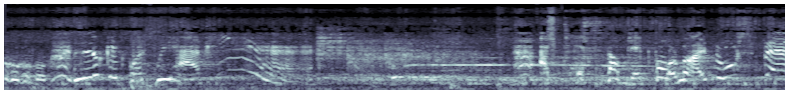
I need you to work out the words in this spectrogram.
Oh, look at what we have here. A test subject for my new spell.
